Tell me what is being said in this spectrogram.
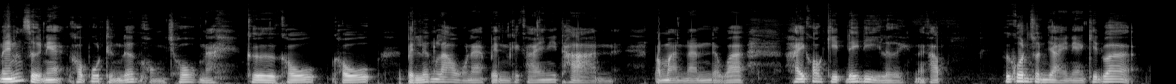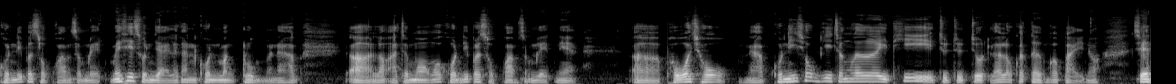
ในหนังสือเนี่ยเขาพูดถึงเรื่องของโชคนะ คือเขาเขาเป็นเรื่องเล่านะ เป็นคล้ายๆนิทานประมาณนั้น แต่ว่าให้ข้อคิดได้ดีเลยนะครับ คือคนส่วนใหญ่เนี่ยคิดว่าคนที่ประสบความสำเร็จ ไม่ใช่ส่วนใหญ่แล้วกัน คนบางกลุ่มนะครับเเราอาจจะมองว่าคนที่ประสบความสำเร็จเนี่ยเพราะว่าโชคนะครับ คนนี้โชคดีจังเลยที่จุดๆแล้วเราก็เติมเข้าไปเนาะ เช่น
